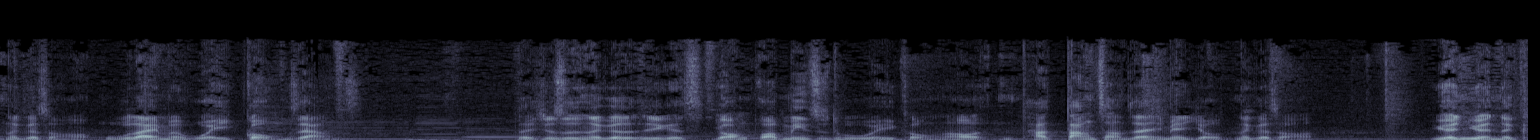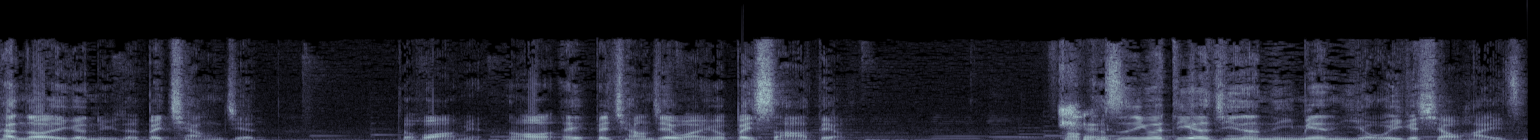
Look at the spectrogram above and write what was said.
那个什么无赖们围攻这样子，对，就是那个一个亡亡命之徒围攻，然后他当场在里面有那个什么，远远的看到一个女的被强奸的画面，然后哎被强奸完以后被杀掉，哦，可是因为第二集呢里面有一个小孩子。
